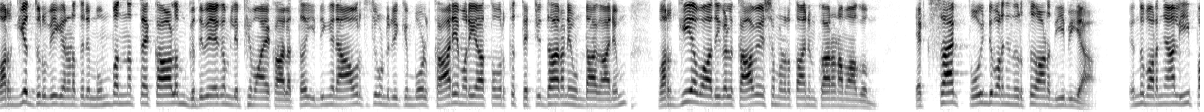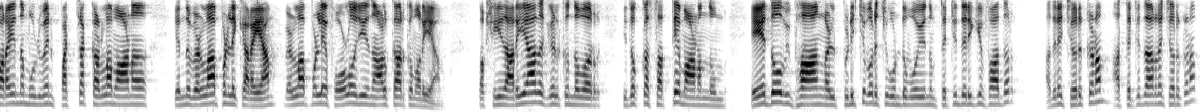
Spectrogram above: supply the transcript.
വർഗീയ ധ്രുവീകരണത്തിന് മുമ്പെന്നത്തെക്കാളും ഗതിവേഗം ലഭ്യമായ കാലത്ത് ഇതിങ്ങനെ ആവർത്തിച്ചുകൊണ്ടിരിക്കുമ്പോൾ കാര്യമറിയാത്തവർക്ക് തെറ്റിദ്ധാരണ ഉണ്ടാകാനും വർഗീയവാദികൾക്ക് ആവേശമുണർത്താനും കാരണമാകും. എക്സാക്ട് പോയിന്റ് പറഞ്ഞ് നിർത്തുകയാണ് ദീപിക. എന്ന് പറഞ്ഞാൽ ഈ പറയുന്ന മുഴുവൻ പച്ചക്കള്ളമാണ് എന്ന് വെള്ളാപ്പള്ളിക്ക് അറിയാം. വെള്ളാപ്പള്ളിയെ ഫോളോ ചെയ്യുന്ന ആൾക്കാർക്കും അറിയാം. പക്ഷേ ഇതറിയാതെ കേൾക്കുന്നവർ ഇതൊക്കെ സത്യമാണെന്നും ഏതോ വിഭാഗങ്ങൾ പിടിച്ചു പറിച്ചു കൊണ്ടുപോയെന്നും തെറ്റിദ്ധരിക്കും ഫാദർ. അതിനെ ചെറുക്കണം ആ തെറ്റിദ്ധാരണ ചെറുക്കണം.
